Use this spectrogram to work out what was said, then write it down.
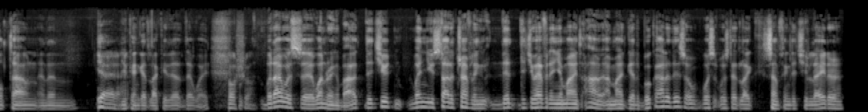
Old Town, and then Uh, yeah, you can get lucky that, that way. for sure. But I was uh, wondering about did you when you started traveling did did you have it in your mind? Ah, I might get a book out of this, or was it was that like something that you later?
